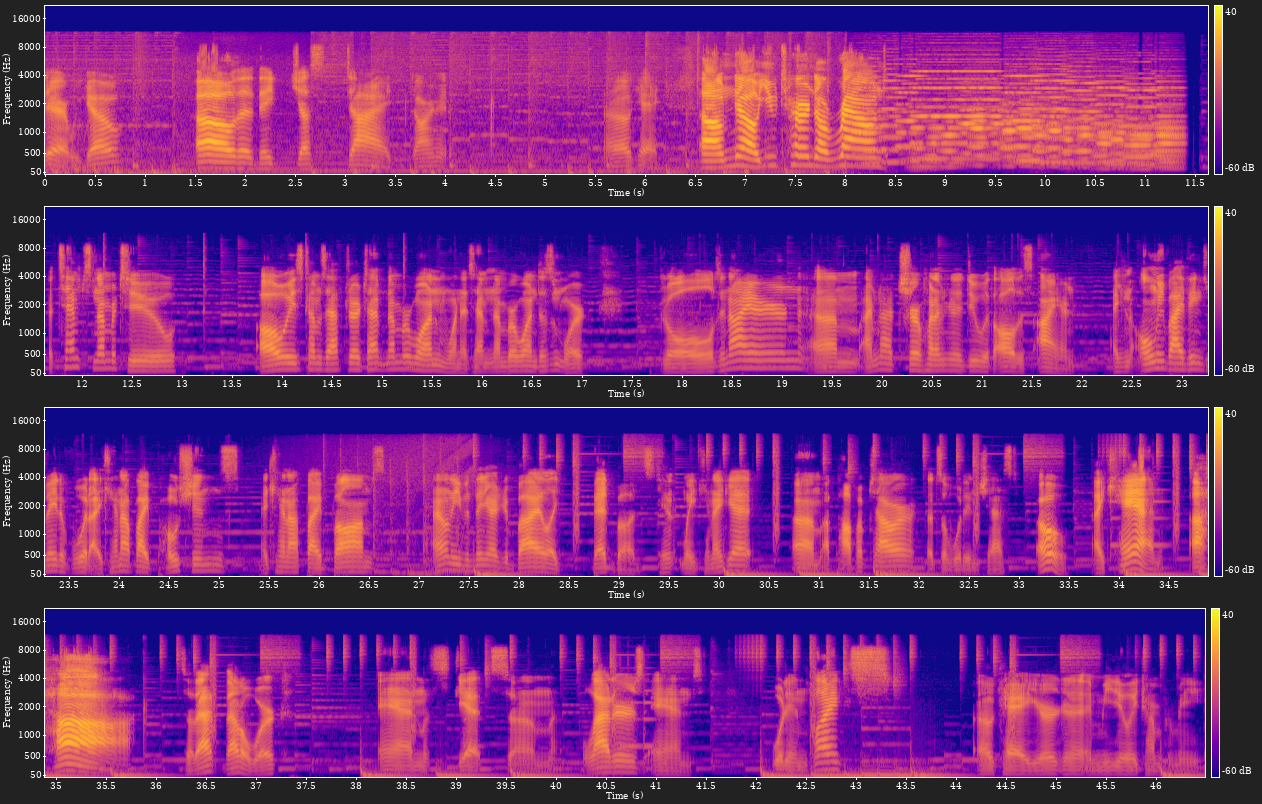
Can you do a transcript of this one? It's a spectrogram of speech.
There we go. Oh, they just died. Darn it. Okay. Oh no, you turned around! Attempt number two always comes after attempt number one when attempt number one doesn't work. Gold and iron. Um, I'm not sure what I'm going to do with all this iron. I can only buy things made of wood. I cannot buy potions. I cannot buy bombs. I don't even think I could buy, like, bed bugs. Can, wait, can I get um, a pop-up tower? That's a wooden chest. Oh, I can. Aha! So that, that'll work. And let's get some ladders and wooden planks. Okay, you're gonna immediately come for me.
